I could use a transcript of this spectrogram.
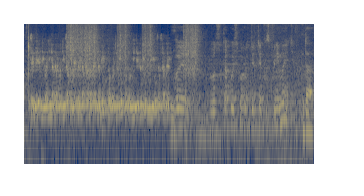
Вы вот с такой скоростью текст воспринимаете? Да.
